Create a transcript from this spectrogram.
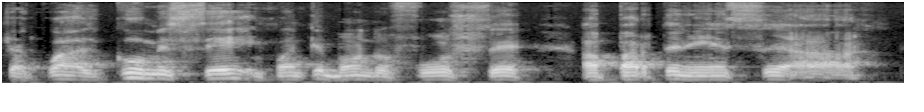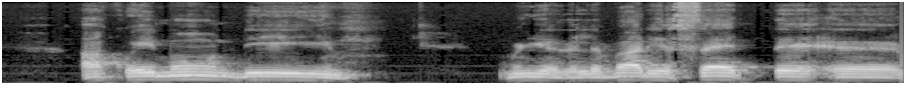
cioè quasi come se in qualche modo fosse, appartenesse a, a quei mondi, come dire, delle varie sette eh,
